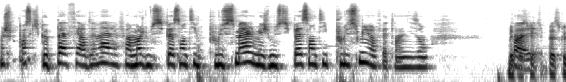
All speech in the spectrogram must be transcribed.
Moi, je pense qu'il peut pas faire de mal. Enfin, moi, je me suis pas senti plus mal, mais je me suis pas senti plus mieux, en fait, en le lisant. Mais Enfin, parce, que tu, parce que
